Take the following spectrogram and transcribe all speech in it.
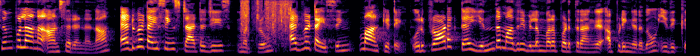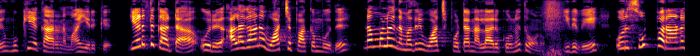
சிம்பிளான ஆன்சர் என்னன்னா அட்வர்டைசிங் ஸ்ட்ராட்டஜிஸ் மற்றும் அட்வர்டைசிங் மார்க்கெட்டிங் ஒரு ப்ராடக்ட்டை எந்த மாதிரி விளம்பரப்படுத்துறாங்க அப்படிங்கறதும் இதுக்கு முக்கிய காரணமா இருக்கு. எடுத்துக்காட்டா ஒரு அழகான வாட்சை பார்க்கும்போது நம்மளும் இந்த மாதிரி வாட்ச் போட்டா நல்லா இருக்கும்னு தோணும். இதுவே ஒரு சூப்பரான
